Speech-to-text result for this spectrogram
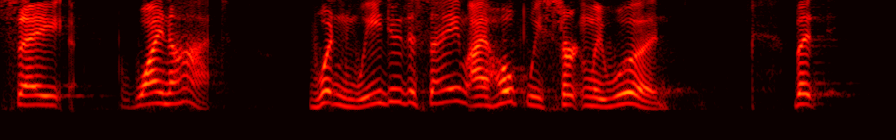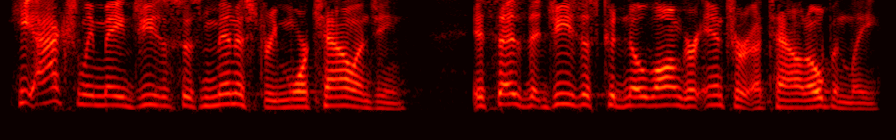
say, why not? Wouldn't we do the same? I hope we certainly would. But he actually made Jesus' ministry more challenging. It says that Jesus could no longer enter a town openly.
